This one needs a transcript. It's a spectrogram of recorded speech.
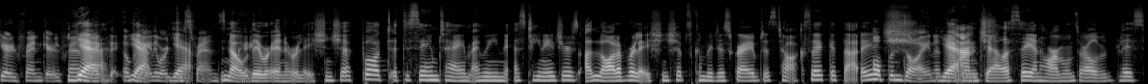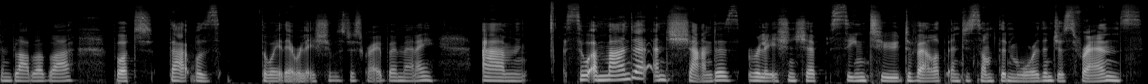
girlfriend, girlfriend. Yeah, Like okay, yeah, they weren't yeah. just friends. No, okay. they were in a relationship, but at the same time, I mean, as teenagers, a lot of relationships can be described as toxic at that age. Up and down yeah, and age. jealousy and hormones are all over the place and blah blah blah. But that was the way their relationship was described by many. Um, so Amanda and Shanda's relationship seemed to develop into something more than just friends.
